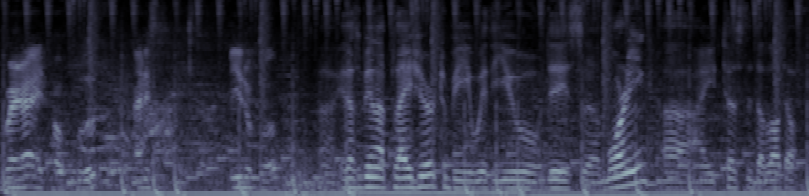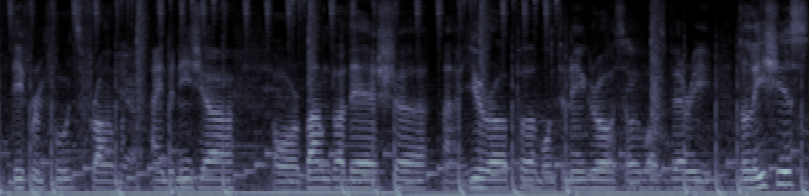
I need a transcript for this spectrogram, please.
variety of food and it's beautiful. Uh, it has been a pleasure to be with you this uh, morning. Uh, I tested a lot of different foods from Indonesia or Bangladesh, uh, uh, Europe, Montenegro, so it was very delicious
